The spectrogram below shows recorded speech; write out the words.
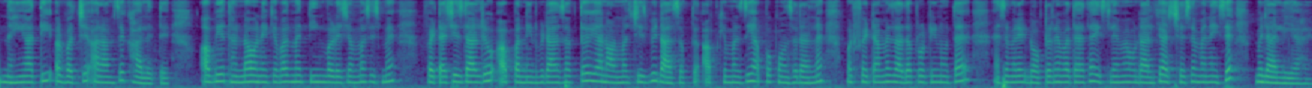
नहीं आती और बच्चे आराम से खा लेते। अब ये ठंडा होने के बाद मैं तीन बड़े चम्मच इसमें फेटा चीज़ डाल रही हूँ। आप पनीर भी डाल सकते हो या नॉर्मल चीज़ भी डाल सकते हो। आपकी मर्ज़ी, आपको कौन सा डालना है। बट फेटा में ज़्यादा प्रोटीन होता है, ऐसे मेरे एक डॉक्टर ने बताया था, इसलिए मैं वो डाल के अच्छे से मैंने इसे मिला लिया है।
